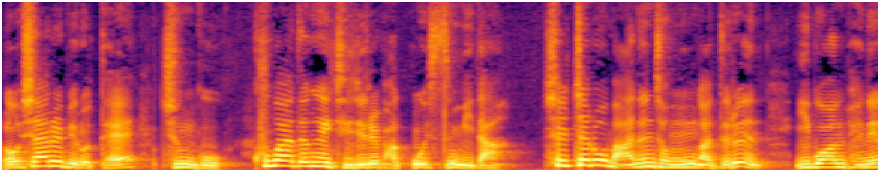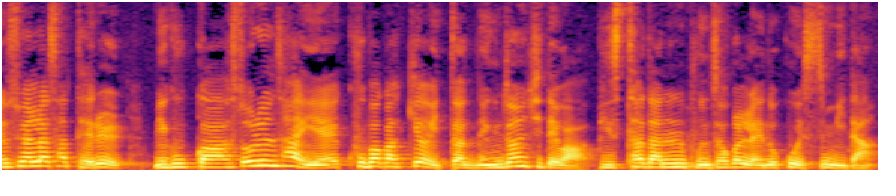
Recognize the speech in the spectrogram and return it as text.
러시아를 비롯해 중국, 쿠바 등의 지지를 받고 있습니다. 실제로 많은 전문가들은 이번 베네수엘라 사태를 미국과 소련 사이에 쿠바가 끼어 있던 냉전 시대와 비슷하다는 분석을 내놓고 있습니다.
